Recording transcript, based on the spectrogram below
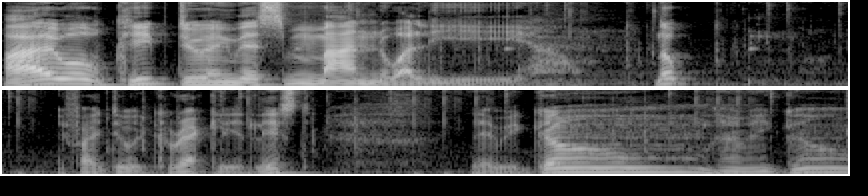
I will keep doing this manually. Nope. If I do it correctly, at least. There we go. There we go.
